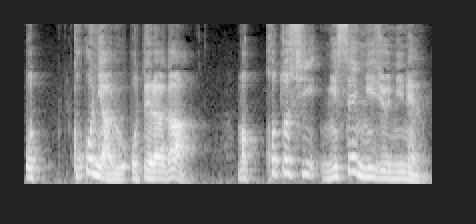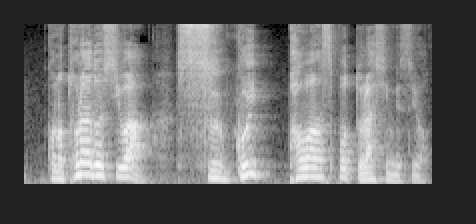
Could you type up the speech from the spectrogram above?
お、ここにあるお寺が、まあ、今年2022年、この虎年は、すっごいパワースポットらしいんですよ。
